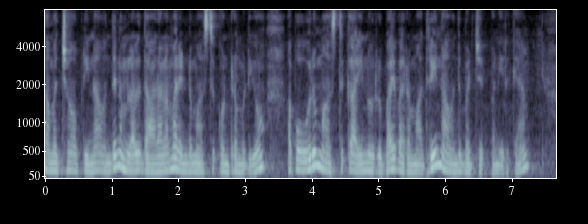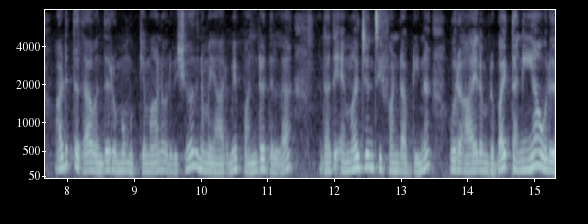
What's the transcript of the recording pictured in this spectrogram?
சமைச்சோம் அப்படின்னா வந்து நம்மளால் தாராளமாக ரெண்டு மாதத்துக்கு கொண்டு வர முடியும். அப்போது ஒரு மாதத்துக்கு ஐநூறுரூபாய் வர மாதிரி நான் வந்து பட்ஜெட் பண்ணியிருக்கேன். அடுத்ததாக வந்து ரொம்ப முக்கியமான ஒரு விஷயம். அது நம்ம யாருமே பண்ணுறதில்ல அதாவது எமர்ஜென்சி ஃபண்ட் அப்படின்னு ஒரு ஆயிரம் ரூபாய் தனியாக ஒரு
